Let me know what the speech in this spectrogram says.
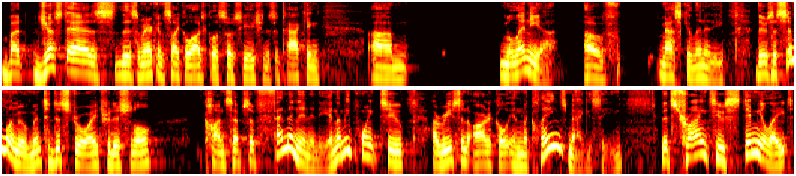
But just as this American Psychological Association is attacking um, millennia of masculinity. There's a similar movement to destroy traditional concepts of femininity. And let me point to a recent article in Maclean's magazine that's trying to stimulate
